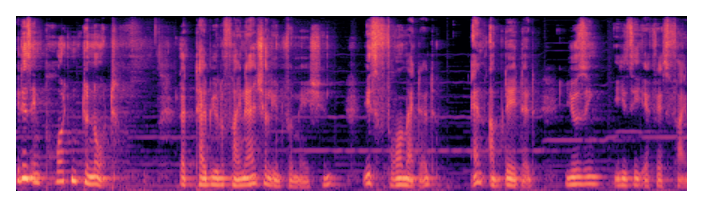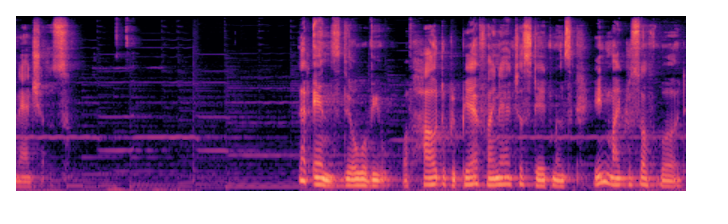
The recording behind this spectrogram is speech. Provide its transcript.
It is important to note that tabular financial information is formatted and updated using EasyFS Financials. That ends the overview of how to prepare financial statements in Microsoft Word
